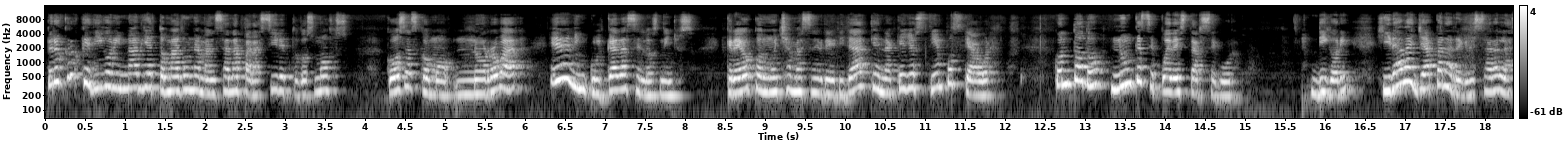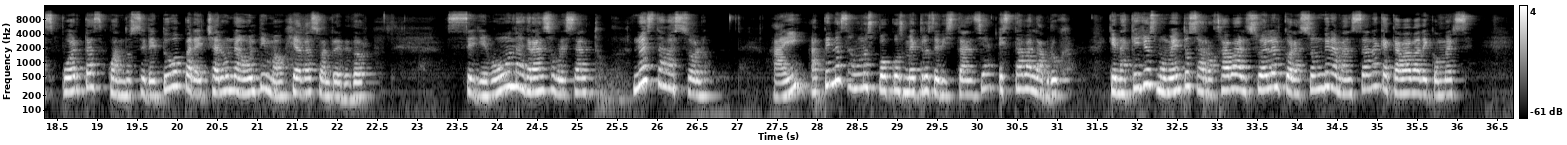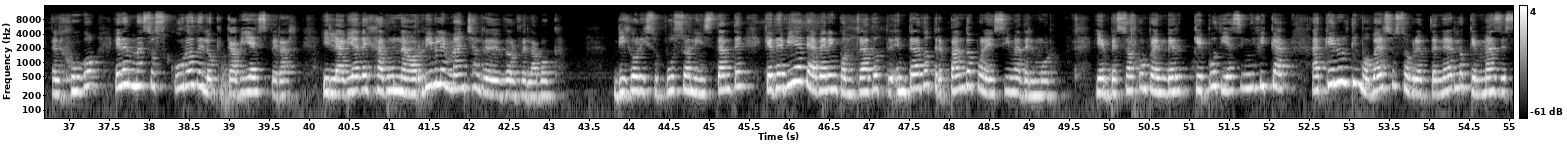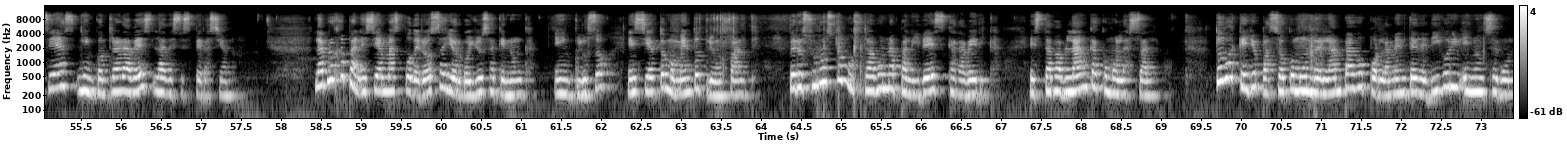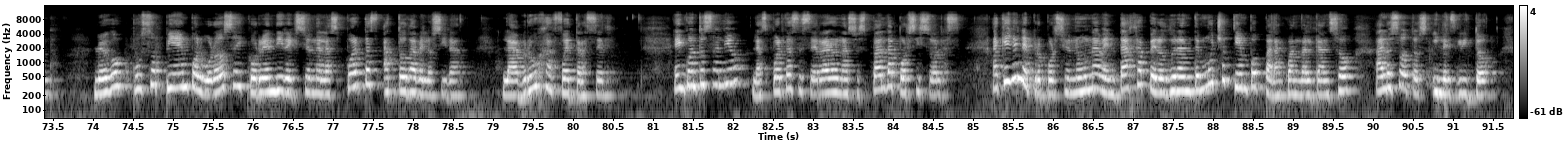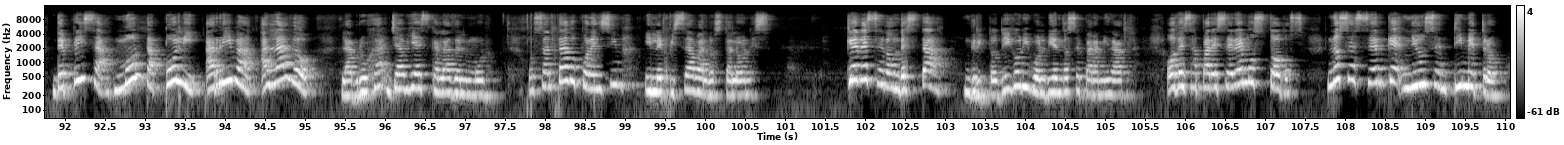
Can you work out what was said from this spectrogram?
Pero creo que Diggory no había tomado una manzana para sí de todos modos. Cosas como no robar eran inculcadas en los niños. Creo con mucha más severidad que en aquellos tiempos que ahora. Con todo, nunca se puede estar seguro. Diggory giraba ya para regresar a las puertas cuando se detuvo para echar una última ojeada a su alrededor. Se llevó un gran sobresalto. No estaba solo. Ahí, apenas a unos pocos metros de distancia, estaba la bruja, que en aquellos momentos arrojaba al suelo el corazón de una manzana que acababa de comerse. El jugo era más oscuro de lo que cabía esperar, y le había dejado una horrible mancha alrededor de la boca. Diggory supuso al instante que debía de haber encontrado, entrado trepando por encima del muro, y empezó a comprender qué podía significar aquel último verso sobre obtener lo que más deseas y encontrar a vez la desesperación. La bruja parecía más poderosa y orgullosa que nunca, e incluso en cierto momento triunfante, pero su rostro mostraba una palidez cadavérica. Estaba blanca como la sal. Todo aquello pasó como un relámpago por la mente de Diggory en un segundo. Luego puso pie en polvorosa y corrió en dirección a las puertas a toda velocidad. La bruja fue tras él. En cuanto salió, las puertas se cerraron a su espalda por sí solas. Aquello le proporcionó una ventaja, pero durante mucho tiempo para cuando alcanzó a los otros y les gritó Deprisa. monta. Polly. arriba. al lado. La bruja ya había escalado el muro, o saltado por encima, y le pisaba los talones. Quédese donde está. gritó Diggory volviéndose para mirarla. O desapareceremos todos. No se acerque ni un centímetro.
